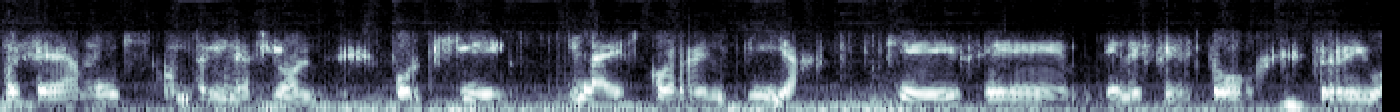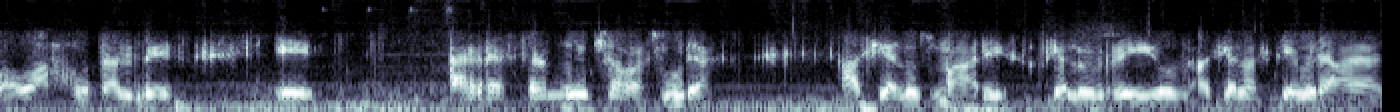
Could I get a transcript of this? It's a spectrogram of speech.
pues se da mucha contaminación porque la escorrentía, que es eh, el efecto río abajo tal vez, eh, arrastra mucha basura hacia los mares, hacia los ríos, hacia las quebradas,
